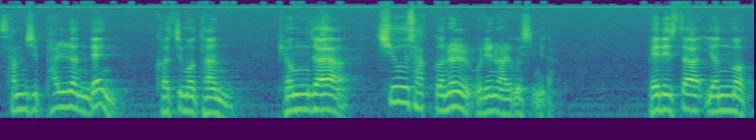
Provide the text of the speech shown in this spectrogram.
38년 된 걷지 못한 병자 치유 사건을 우리는 알고 있습니다. 베데스다 연못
